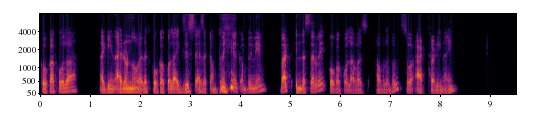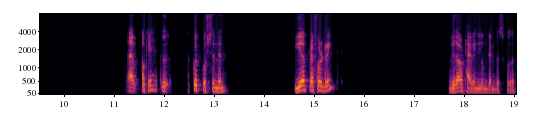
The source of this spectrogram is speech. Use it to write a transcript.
Coca-Cola, Again, I don't know whether Coca-Cola exists as a company, a company name, but in the survey, Coca-Cola was available. So at 39. Uh, okay, a quick question then. Your preferred drink? Without having looked at the score.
